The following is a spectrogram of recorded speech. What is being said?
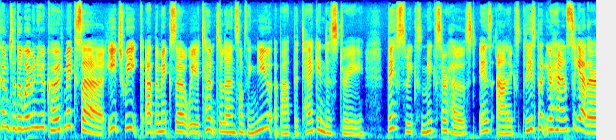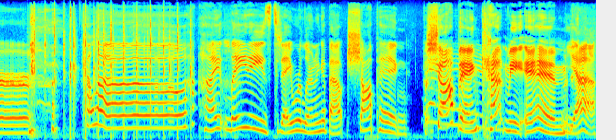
Welcome to the Women Who Code Mixer. Each week at the Mixer, we attempt to learn something new about the tech industry. This week's Mixer host is Alex. Please put your hands together. Hello! Hi, ladies. Today we're learning about shopping. Shopping, count me in. Yeah,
